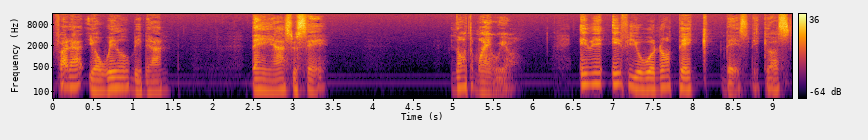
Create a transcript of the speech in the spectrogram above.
Father, your will be done, then he has to say, Not my will. Even if you will not take this, because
